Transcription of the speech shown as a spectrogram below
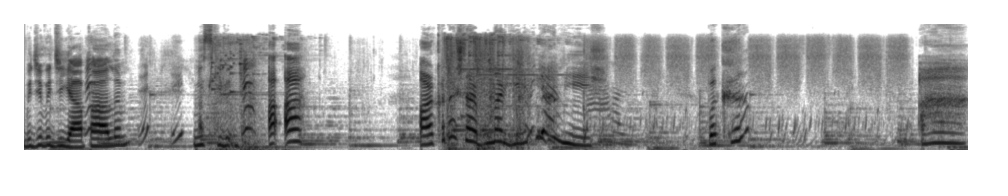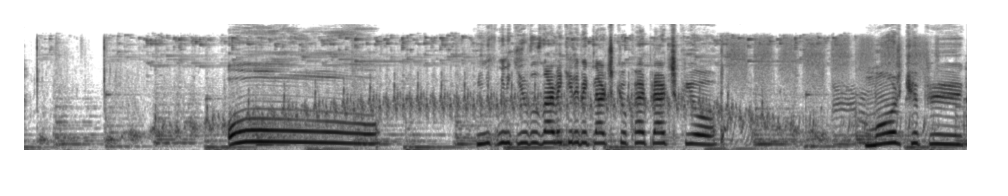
Bıcı bıcı yapalım. Mis gibi. Aa! Arkadaşlar bunlar yeni mi gelmiş? Bakın. Aa. Oo. Minik minik yıldızlar ve kelebekler çıkıyor, kalpler çıkıyor. Mor köpük.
